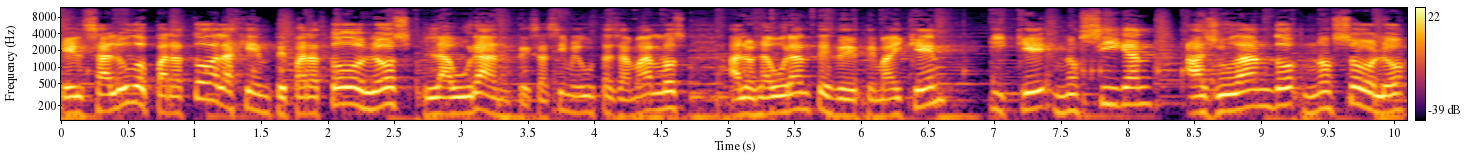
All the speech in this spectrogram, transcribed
el saludo para toda la gente, para todos los laburantes, así me gusta llamarlos, a los laburantes de Temaiken y que nos sigan ayudando no solo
